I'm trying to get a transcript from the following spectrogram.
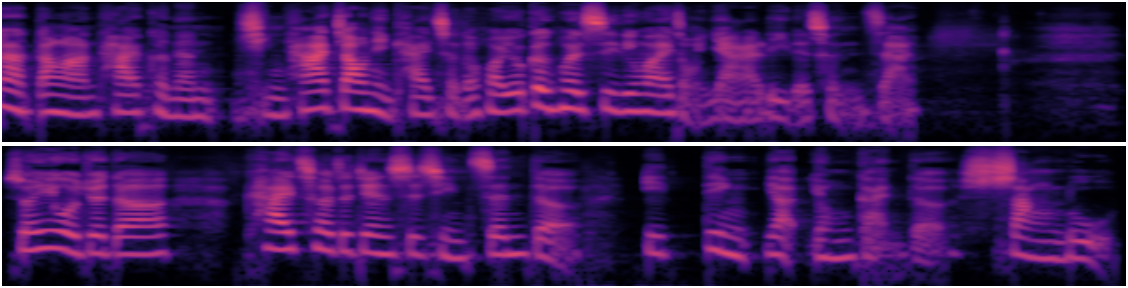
那当然他可能请他教你开车的话，又更会是另外一种压力的存在。所以我觉得。开车这件事情真的一定要勇敢的上路，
